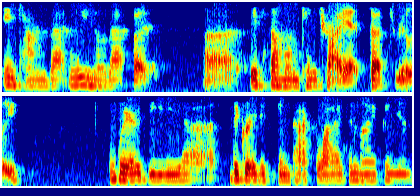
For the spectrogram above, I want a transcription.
encountered that and we know that. But uh, if someone can try it, that's really where the uh, the greatest impact lies, in my opinion.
